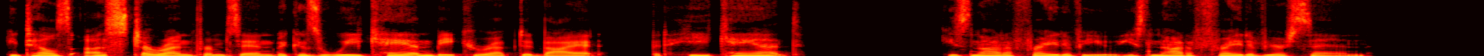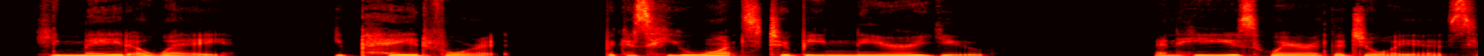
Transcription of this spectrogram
He tells us to run from sin because we can be corrupted by it, but he can't. He's not afraid of you. He's not afraid of your sin. He made a way. He paid for it because he wants to be near you. And he's where the joy is.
